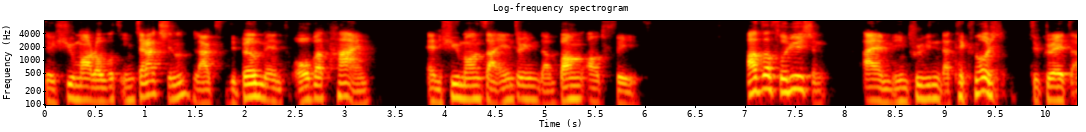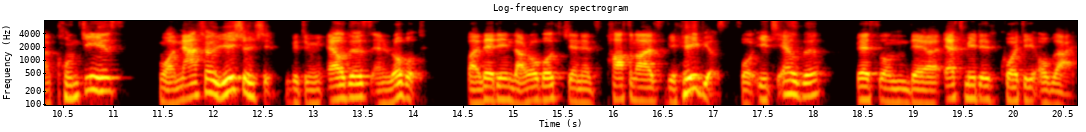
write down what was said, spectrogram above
the human-robot interaction lacks development over time and humans are entering the burnout phase. As a solution, I am improving the technology to create a continuous, more natural relationship between elders and robot by letting the robot generate personalized behaviors for each elder based on their estimated quality of life.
